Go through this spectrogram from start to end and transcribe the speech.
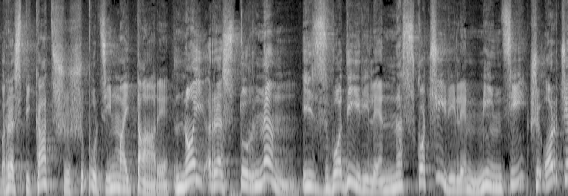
răspicat și, și puțin mai tare. Noi răsturnăm izvodirile, născocirile minții și orice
